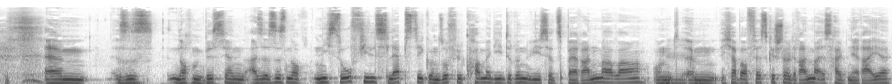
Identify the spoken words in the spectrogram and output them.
ähm, es ist noch ein bisschen, also es ist noch nicht so viel Slapstick und so viel Comedy drin, wie es jetzt bei Ranma war. Und mhm. ähm, ich habe auch festgestellt, Ranma ist halt eine Reihe,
